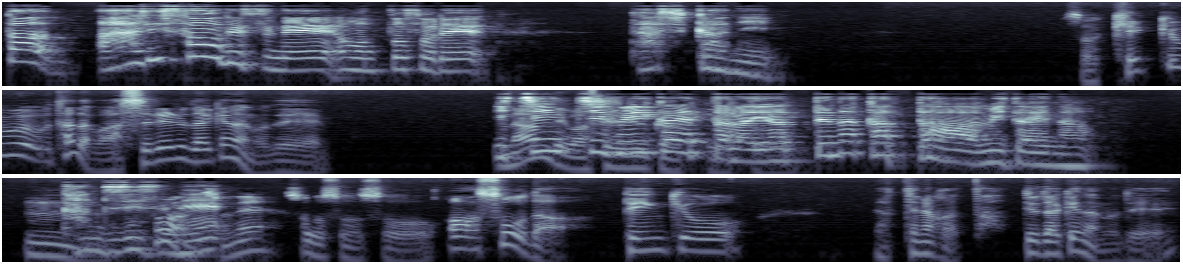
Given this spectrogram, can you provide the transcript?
た。ありそうですね。ほんとそれ。確かに。そう、結局、ただ忘れるだけなので、一日振り返ったらやってなかった、みたいな。うん感じですねそうなんですよね。そうそうそう。あ、そうだ。勉強やってなかったっていうだけなので、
